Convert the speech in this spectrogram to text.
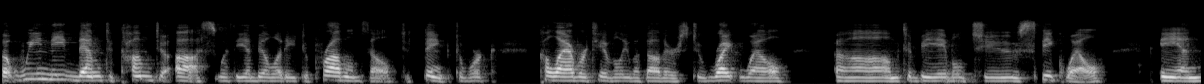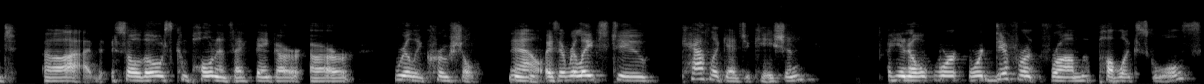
but we need them to come to us with the ability to problem solve, to think, to work collaboratively with others, to write well, um, to be able to speak well. And uh, so those components, I think, are, are really crucial. Now, as it relates to Catholic education, you know, we're, we're different from public schools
